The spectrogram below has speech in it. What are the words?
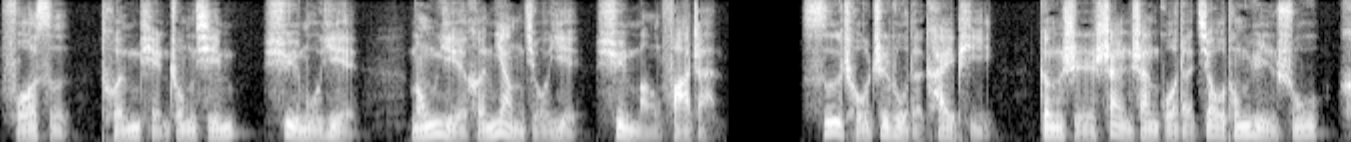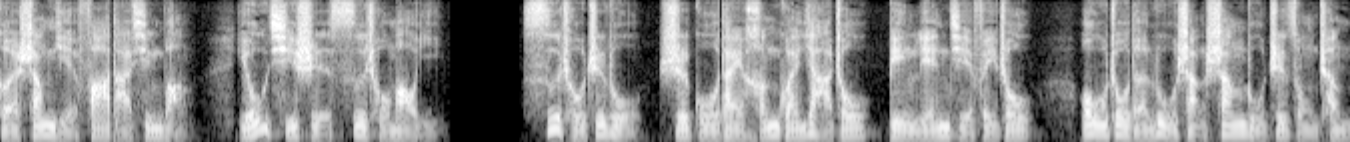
佛寺、屯田中心、畜牧业。农业和酿酒业迅猛发展，丝绸之路的开辟更是鄯善国的交通运输和商业发达兴旺，尤其是丝绸贸易。丝绸之路是古代横贯亚洲并连接非洲、欧洲的陆上商路之总称。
